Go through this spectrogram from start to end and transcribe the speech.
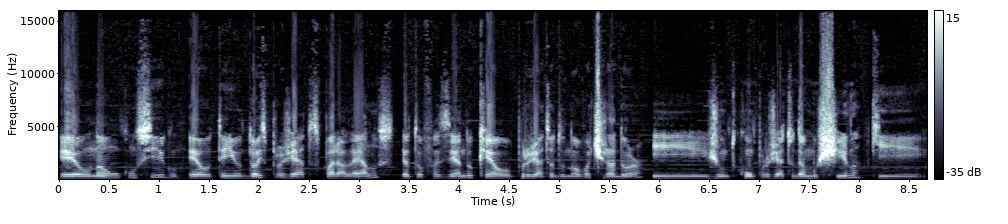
eu não consigo. Eu tenho dois projetos paralelos que eu tô fazendo, que é o projeto do novo atirador e junto com o projeto da mochila, que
